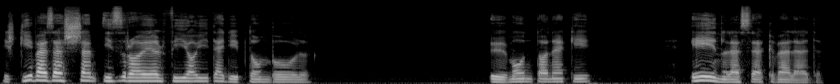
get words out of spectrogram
és kivezessem Izrael fiait Egyiptomból? Ő mondta neki, én leszek veled,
